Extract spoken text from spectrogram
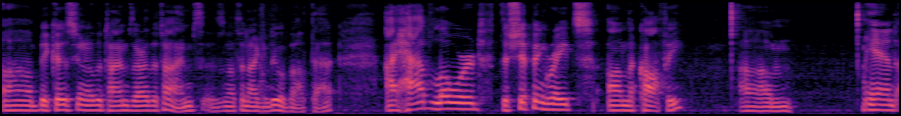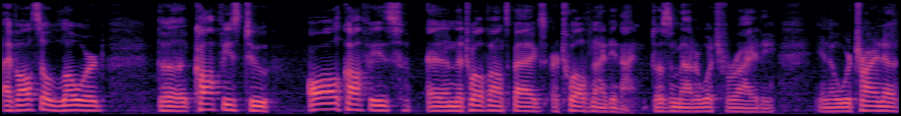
uh, because you know the times are the times. There's nothing I can do about that. I have lowered the shipping rates on the coffee, um, and I've also lowered the coffees to all coffees and the 12 ounce bags are 12.99. Doesn't matter which variety. You know, we're trying to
